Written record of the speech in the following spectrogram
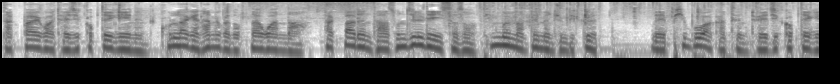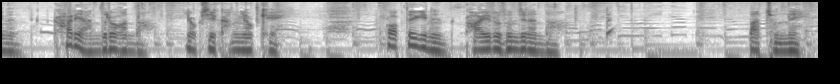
닭발과 돼지 껍데기에는 콜라겐 함유가 높다고 한다. 닭발은 다 손질돼 있어서 핏물만 빼면 준비 끝. 내 피부와 같은 돼지 껍데기는 칼이 안 들어간다. 역시 강력해. 껍데기는 가위로 손질한다. 맛 좋네.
